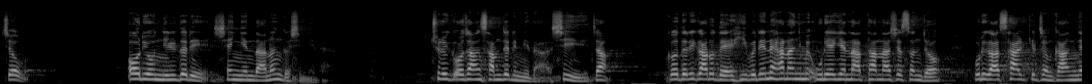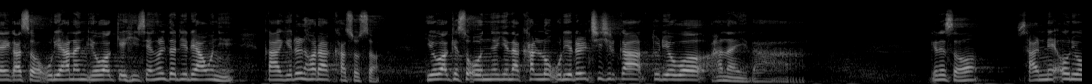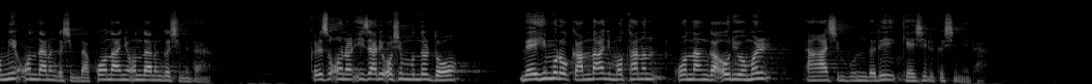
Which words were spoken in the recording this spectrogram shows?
즉 어려운 일들이 생긴다는 것입니다. 출애기 5장 3절입니다. 시작. 그들이 가로되 히브리는 하나님이 우리에게 나타나셨은적 우리가 살길 전 강야에 가서 우리 하나님 여호와께 희생을 드리려 하오니 가기를 허락하소서. 여호와께서 온역이나 칼로 우리를 치실까 두려워하나이다. 그래서 삶의 어려움이 온다는 것입니다. 고난이 온다는 것입니다. 그래서 오늘 이 자리에 오신 분들도 내 힘으로 감당하지 못하는 고난과 어려움을 당하신 분들이 계실 것입니다.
